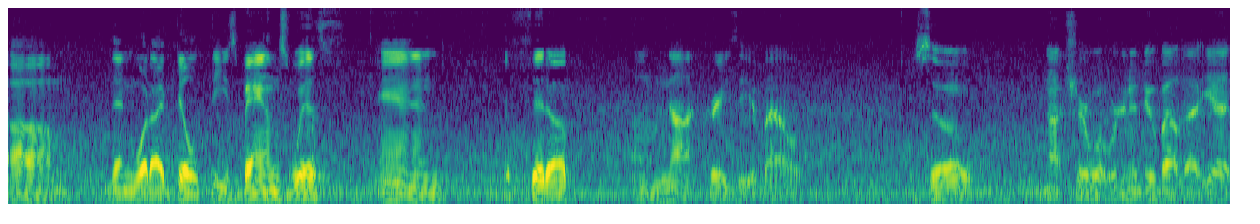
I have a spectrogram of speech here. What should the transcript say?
um, than what I built these bands with and the fit up I'm not crazy about. So not sure what we're gonna do about that yet.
